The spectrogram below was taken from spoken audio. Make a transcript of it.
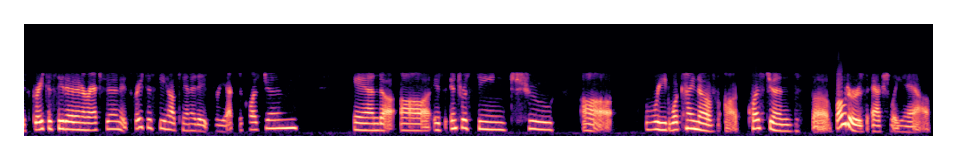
it's great to see that interaction. It's great to see how candidates react to questions, and uh, it's interesting to uh, read what kind of uh, questions the voters actually have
